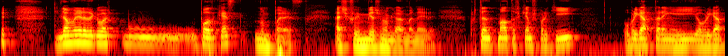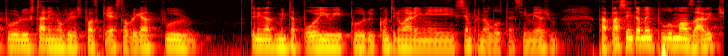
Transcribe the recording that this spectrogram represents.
melhor maneira de acabar o podcast? Não me parece. Acho que foi mesmo a melhor maneira. Portanto, malta, ficamos por aqui. Obrigado por estarem aí, obrigado por estarem a ouvir este podcast, obrigado por terem dado muito apoio e por continuarem aí sempre na luta, assim mesmo. Pá, passem também pelo Maus Hábitos,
